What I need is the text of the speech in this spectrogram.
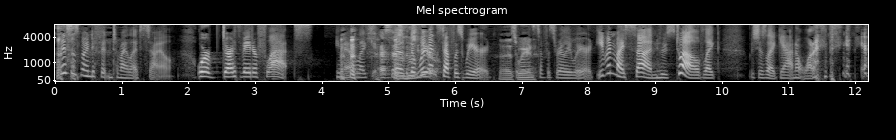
this is going to fit into my lifestyle, or Darth Vader flats. You know, like That's- the, that's what the you women's stuff was weird. That's the women's weird. stuff was really weird. Even my son, who's twelve, like was just like, yeah, I don't want anything in here.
